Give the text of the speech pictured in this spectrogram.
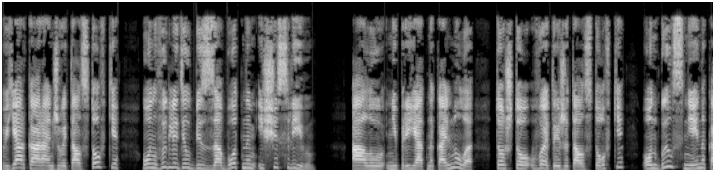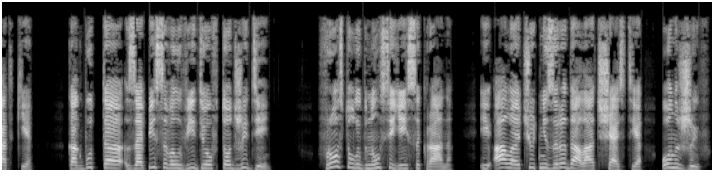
В ярко-оранжевой толстовке он выглядел беззаботным и счастливым. Аллу неприятно кольнуло то, что в этой же толстовке он был с ней на катке, как будто записывал видео в тот же день. Фрост улыбнулся ей с экрана, и Алла чуть не зарыдала от счастья, он жив.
